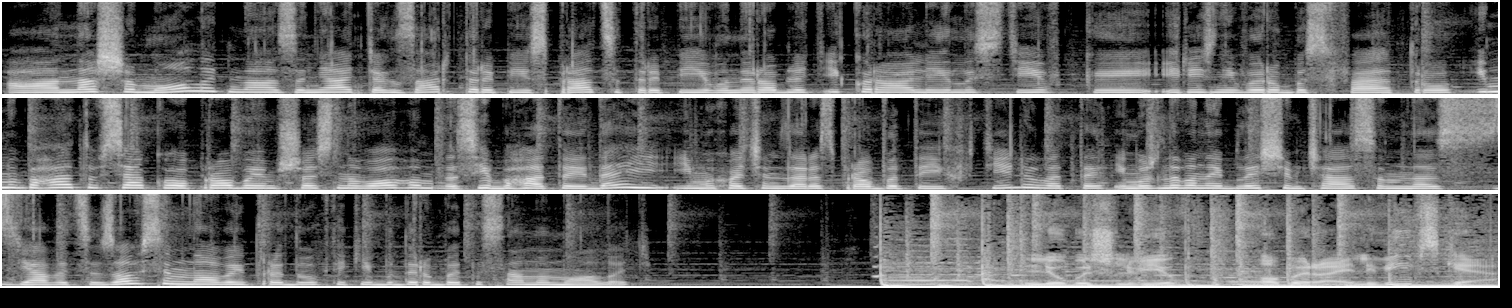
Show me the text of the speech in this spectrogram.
А наша молодь на заняттях з арт-терапії, з працетерапії вони роблять і коралі, і листівки, і різні вироби з фетру. І ми багато всякого пробуємо щось нового. У нас є багато ідей, і ми хочемо зараз пробувати їх втілювати. І можливо найближчим часом у нас з'явиться зовсім новий продукт, який буде робити саме молодь. Любиш Львів? Обирай Львівське.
